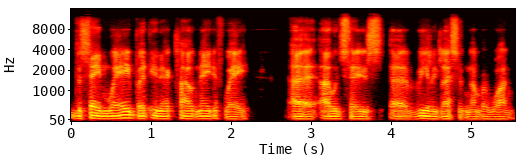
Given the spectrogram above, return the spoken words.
the same way, but in a cloud native way, uh, I would say is uh, really lesson number one.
